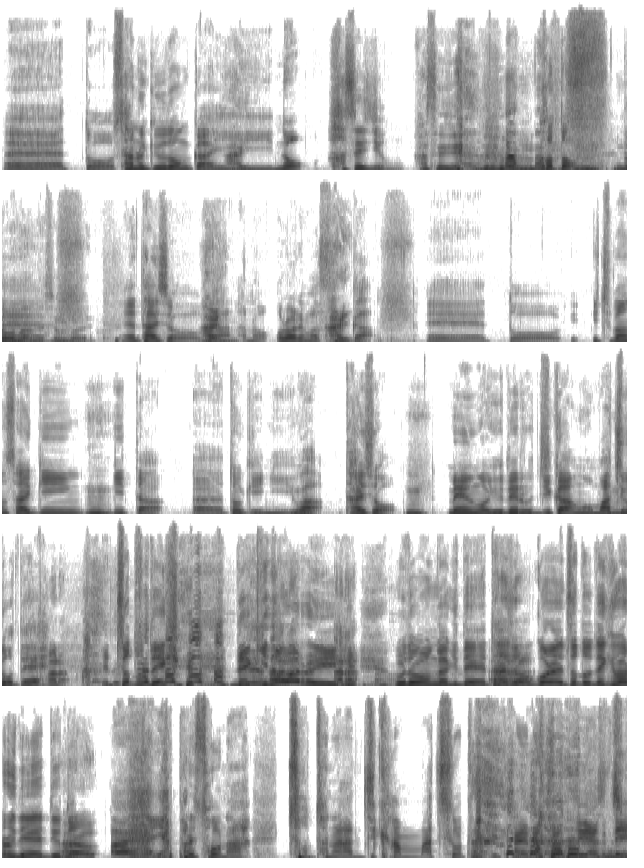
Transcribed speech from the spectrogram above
えーっと讃岐うどん会の長谷順長谷寺こと、どうなんでしょうそれ。えー大将が、はい。あのおられますが、えーっと一番最近行った、えー時には大将、麺を茹でる時間を間違って、あら。え ちょっと出来 出来の悪いうどんが来て「大将これちょっと出来悪いで」って言ったら「あーやっぱりそうなちょっとな時間間違ったみたいな感じがして」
